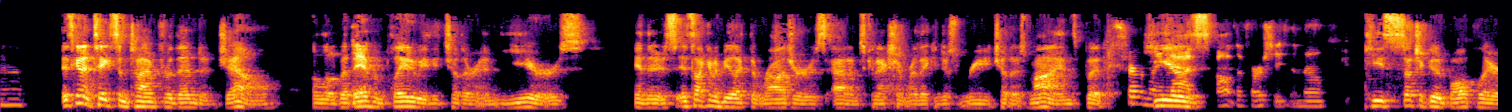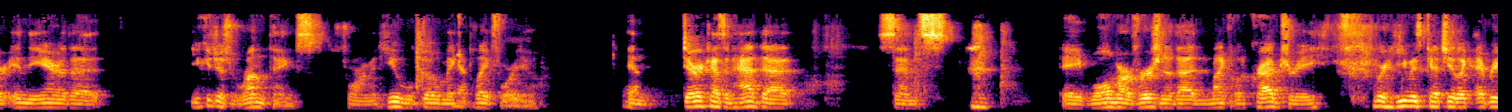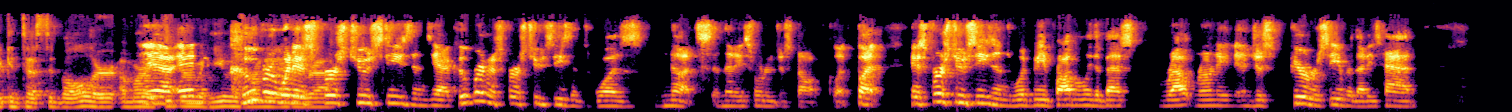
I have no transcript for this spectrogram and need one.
Mm-hmm. It's going to take some time for them to gel a little bit. They yeah. haven't played with each other in years, and there's it's not going to be like the Rodgers Adams connection where they can just read each other's minds. But Certainly he is off the first season though. He's such a good ball player in the air that you could just run things for him and he will go make yeah. a play for you. Yeah. And Derek hasn't had that since a Walmart version of that in Michael Crabtree, where he was catching like every contested ball, or Amari yeah, Cooper and when he was Cooper when his route. first two seasons, yeah, Cooper in his first two seasons was nuts, and then he sort of just fell off cliff. But his first two seasons would be probably the best route running and just pure receiver that he's had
